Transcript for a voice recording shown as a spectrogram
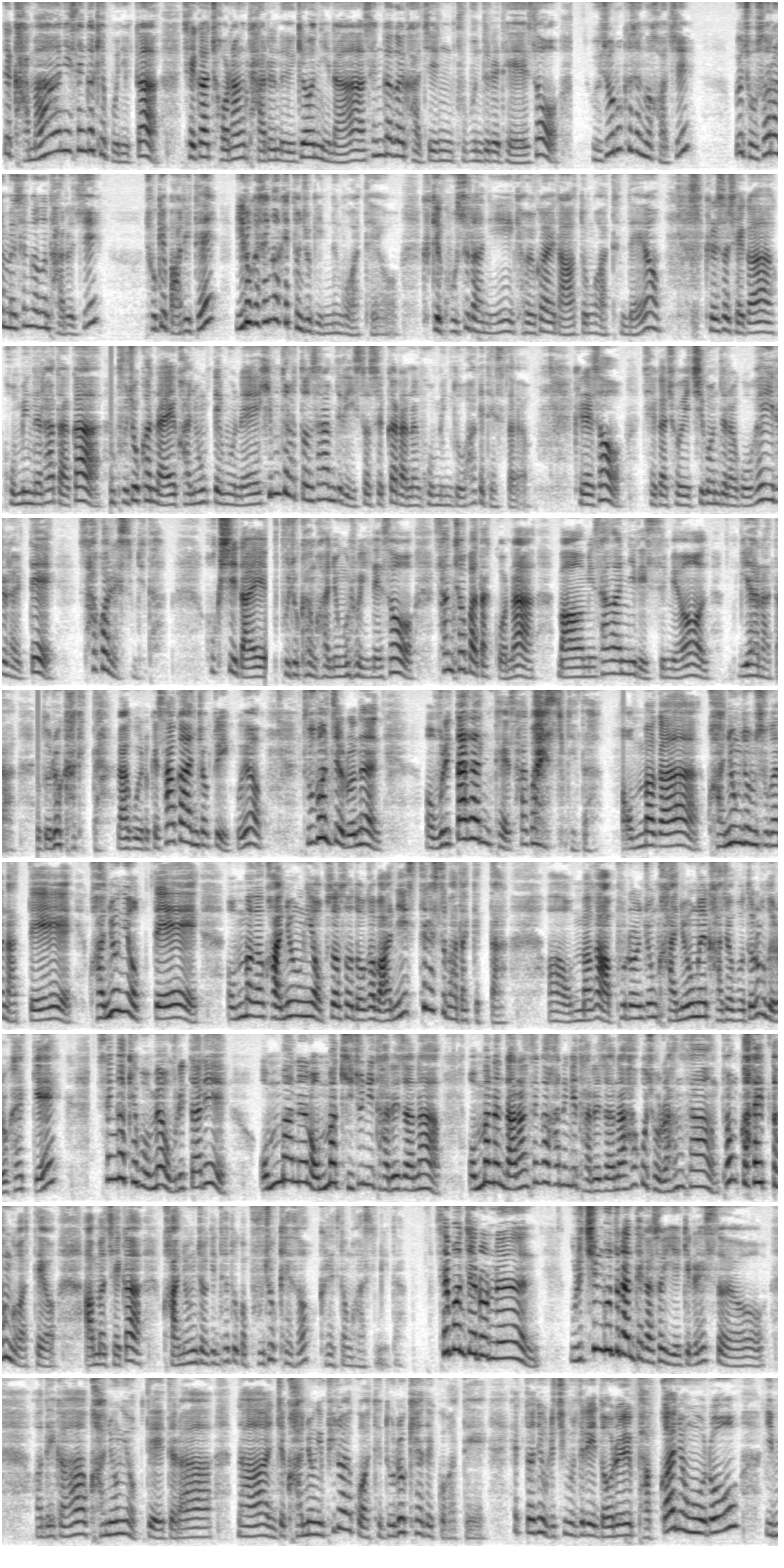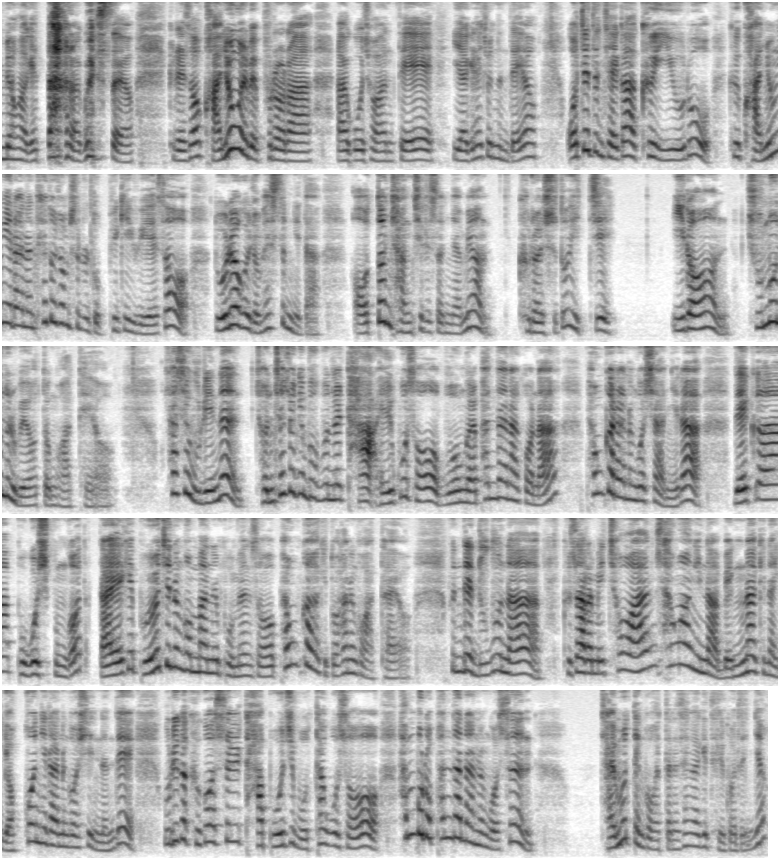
근데 가만히 생각해 보니까 제가 저랑 다른 의견이나 생각을 가진 부분들에 대해서 왜 저렇게 생각하지? 왜 저 사람의 생각은 다르지? 저게 말이 돼? 이렇게 생각했던 적이 있는 것 같아요. 그게 고스란히 결과에 나왔던 것 같은데요. 그래서 제가 고민을 하다가 부족한 나의 관용 때문에 힘들었던 사람들이 있었을까라는 고민도 하게 됐어요. 그래서 제가 저희 직원들하고 회의를 할 때 사과를 했습니다. 혹시 나의 부족한 관용으로 인해서 상처받았거나 마음이 상한 일이 있으면 미안하다. 노력하겠다. 라고 이렇게 사과한 적도 있고요. 두 번째로는 어, 우리 딸한테 사과했습니다. 엄마가 관용 점수가 낮대. 관용이 없대. 엄마가 관용이 없어서 너가 많이 스트레스 받았겠다. 아, 엄마가 앞으로는 좀 관용을 가져보도록 노력할게. 생각해보면 우리 딸이 엄마는 엄마 기준이 다르잖아. 엄마는 나랑 생각하는 게 다르잖아. 하고 저를 항상 평가했던 것 같아요. 아마 제가 관용적인 태도가 부족해서 그랬던 것 같습니다. 세 번째로는 우리 친구들한테 가서 이 얘기를 했어요. 어, 내가 관용이 없대 얘들아. 나 이제 관용이 필요할 것 같아. 노력해야 될 것 같아. 했더니 우리 친구들이 너를 박관용으로 임명하겠다라고 했어요. 그래서 관용을 베풀어라 라고 저한테 이야기를 해줬는데요. 어쨌든 제가 그 이후로 그 관용이라는 태도 점수를 높이기 위해서 노력을 좀 했습니다. 어떤 장치를 썼냐면 그럴 수도 있지. 이런 주문을 외웠던 것 같아요. 사실 우리는 전체적인 부분을 다 알고서 무언가를 판단하거나 평가를 하는 것이 아니라 내가 보고 싶은 것, 나에게 보여지는 것만을 보면서 평가하기도 하는 것 같아요. 근데 누구나 그 사람이 처한 상황이나 맥락이나 여건이라는 것이 있는데 우리가 그것을 다 보지 못하고서 함부로 판단하는 것은 잘못된 것 같다는 생각이 들거든요.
